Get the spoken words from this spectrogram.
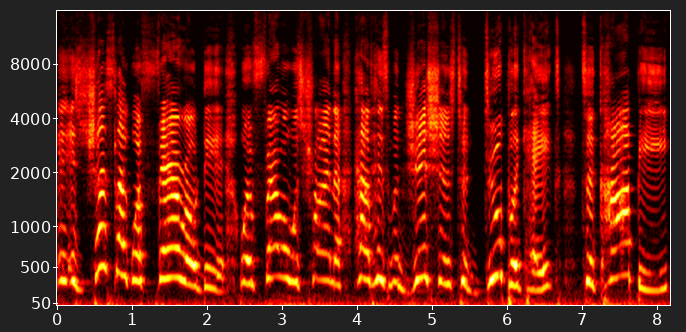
is just like what Pharaoh did when Pharaoh was trying to have his magicians to duplicate to copy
